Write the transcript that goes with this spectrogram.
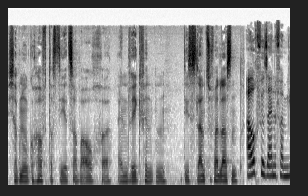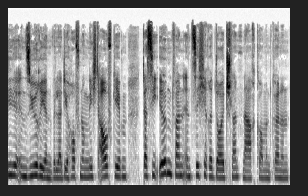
ich habe nur gehofft, dass die jetzt aber auch äh, einen Weg finden, dieses Land zu verlassen. Auch für seine Familie in Syrien will er die Hoffnung nicht aufgeben, dass sie irgendwann ins sichere Deutschland nachkommen können.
